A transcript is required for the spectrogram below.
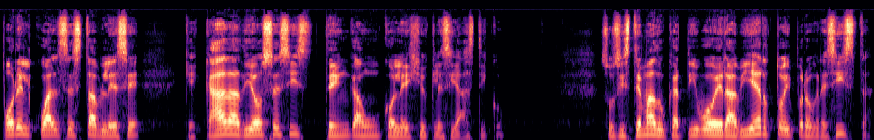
por el cual se establece que cada diócesis tenga un colegio eclesiástico. Su sistema educativo era abierto y progresista.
